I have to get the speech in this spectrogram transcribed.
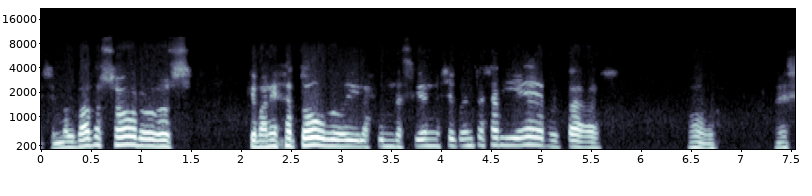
ese malvado Soros que maneja todo y la fundación y cuentas abiertas. Oh, es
